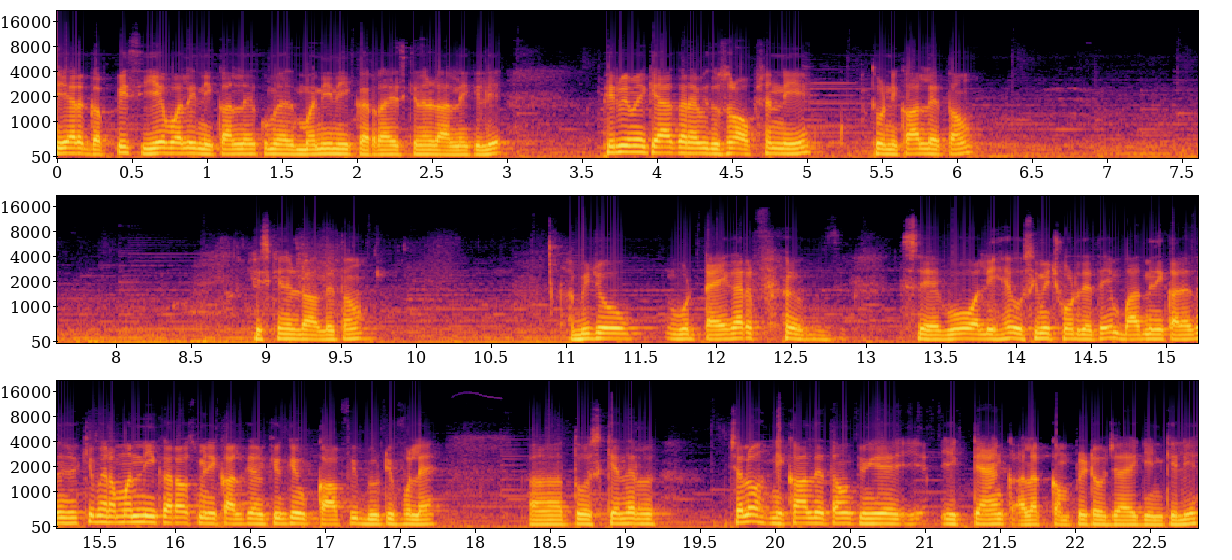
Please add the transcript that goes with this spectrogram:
यार गप्पीस ये वाली निकालने को मैं मन ही नहीं कर रहा है इसके अंदर डालने के लिए। फिर भी मैं क्या करें, अभी दूसरा ऑप्शन नहीं है तो निकाल लेता हूँ। इसके अंदर डाल देता हूँ। अभी जो वो टाइगर से वो वाली है, उसी में छोड़ देते हैं, बाद में निकाल देते हैं क्योंकि मेरा मन नहीं कर रहा उसमें निकाल के, क्योंकि वो काफ़ी ब्यूटीफुल है। तो इसके अंदर चलो, निकाल देता हूँ, क्योंकि एक टैंक अलग कंप्लीट हो जाएगी इनके लिए।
